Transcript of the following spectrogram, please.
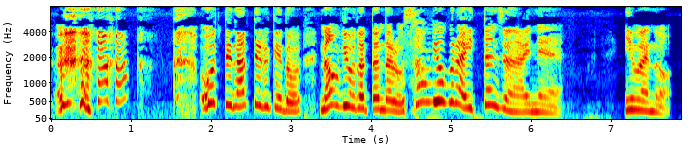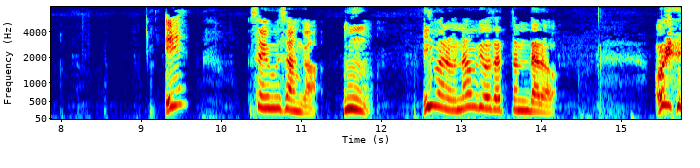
おってなってるけど、何秒だったんだろう ?3 秒ぐらいいったんじゃないね。今の。え？セイムさんが。うん。今の何秒だったんだろう？おい、どう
